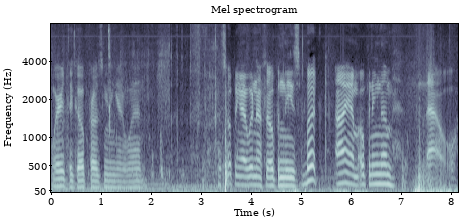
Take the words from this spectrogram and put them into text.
Worried the GoPro's gonna get wet. I was hoping I wouldn't have to open these, but I am opening them now.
